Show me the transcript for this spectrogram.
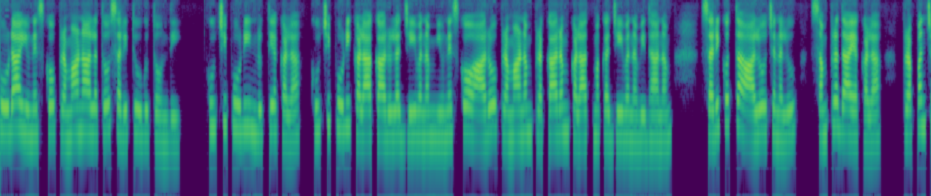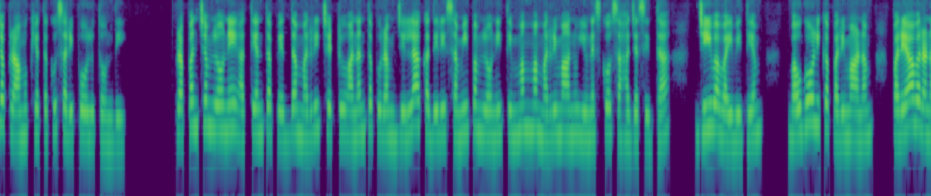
కూడా యునెస్కో ప్రమాణాలతో సరితూగుతోంది. కూచిపూడి నృత్య కళ కూచిపూడి కళాకారుల జీవనం యునెస్కో ఆరో ప్రమాణం ప్రకారం కళాత్మక జీవన విధానం సరికొత్త ఆలోచనలు సంప్రదాయ కళ ప్రపంచ ప్రాముఖ్యతకు సరిపోలుతోంది. ప్రపంచంలోనే అత్యంత పెద్ద మర్రి చెట్టు అనంతపురం జిల్లా కదిరి సమీపంలోని తిమ్మమ్మ మర్రిమాను యునెస్కో సహజ సిద్ధ జీవ వైవిధ్యం భౌగోళిక పరిమాణం పర్యావరణ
